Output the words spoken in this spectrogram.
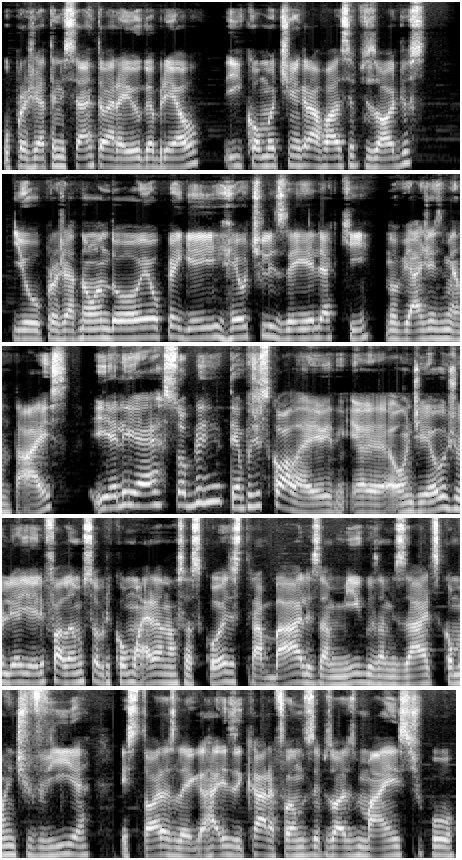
o projeto inicial, então, era eu e o Gabriel, e como eu tinha gravado esses episódios e o projeto não andou, eu peguei e reutilizei ele aqui no Viagens Mentais. E ele é sobre tempos de escola, é, onde eu, Julia e ele falamos sobre como eram nossas coisas, trabalhos, amigos, amizades, como a gente via histórias legais. E, cara, foi um dos episódios mais, tipo,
